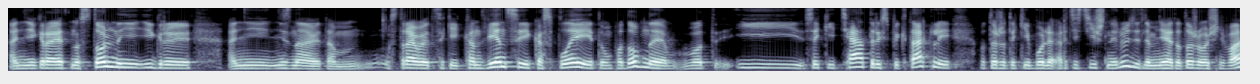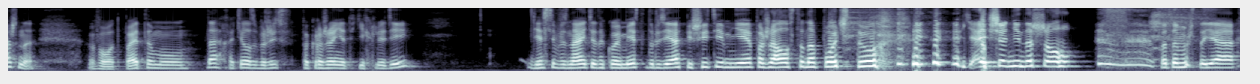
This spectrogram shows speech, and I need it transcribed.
они играют настольные игры, они, не знаю, там, устраивают всякие конвенции, косплеи и тому подобное, вот, и всякие театры, спектакли, вот тоже такие более артистичные люди, для меня это тоже очень важно, вот, поэтому, да, хотелось бы жить в окружении таких людей, если вы знаете такое место, друзья, пишите мне, пожалуйста, на почту. Я еще не нашел. Потому что я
